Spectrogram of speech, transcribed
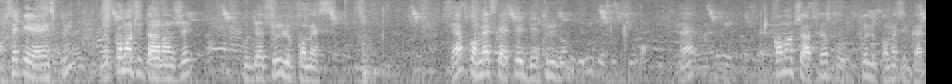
On sait qu'il y a un esprit, mais comment tu t'es arrangé pour détruire le commerce? C'est un commerce qui a été détruit, non? Hein? Comment tu as fait pour que le commerce se gâte?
